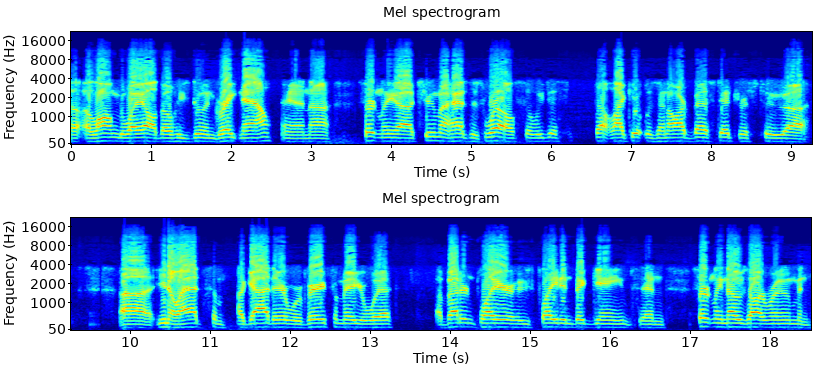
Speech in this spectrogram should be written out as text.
along the way, although he's doing great now, and uh, certainly uh, Chuma has as well. So we just felt like it was in our best interest to. Uh, uh, you know, add some a guy there we're very familiar with, a veteran player who's played in big games and certainly knows our room and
